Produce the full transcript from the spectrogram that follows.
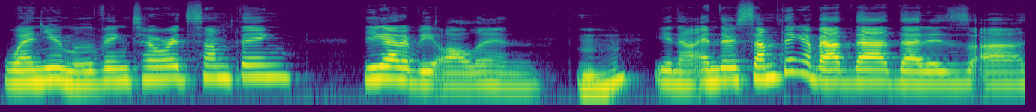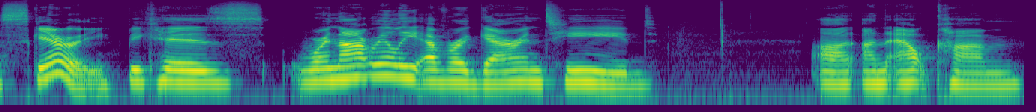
when you're moving towards something, you got to be all in. Mm-hmm. You know, and there's something about that that is uh, scary because we're not really ever guaranteed uh, an outcome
